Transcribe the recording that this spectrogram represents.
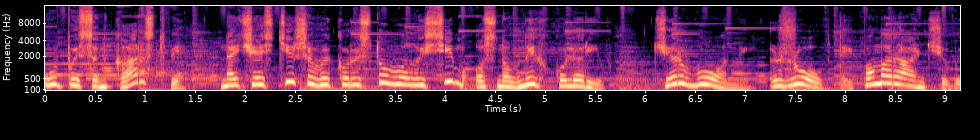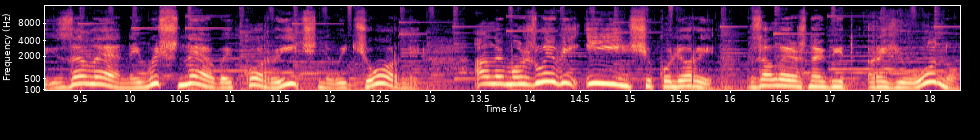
У писанкарстві найчастіше використовували сім основних кольорів: червоний, жовтий, помаранчевий, зелений, вишневий, коричневий, чорний, але можливі і інші кольори. Залежно від регіону,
